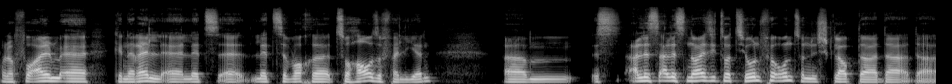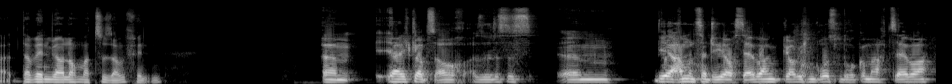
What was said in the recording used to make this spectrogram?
Oder vor allem äh, generell äh, letz, äh, letzte Woche zu Hause verlieren. Ähm, ist alles, alles neue Situation für uns und ich glaube, da, da, da, da werden wir auch noch mal zusammenfinden. Ähm, ja, ich glaube es auch. Also das ist, ähm, wir haben uns natürlich auch selber, glaube ich, einen großen Druck gemacht, selber,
